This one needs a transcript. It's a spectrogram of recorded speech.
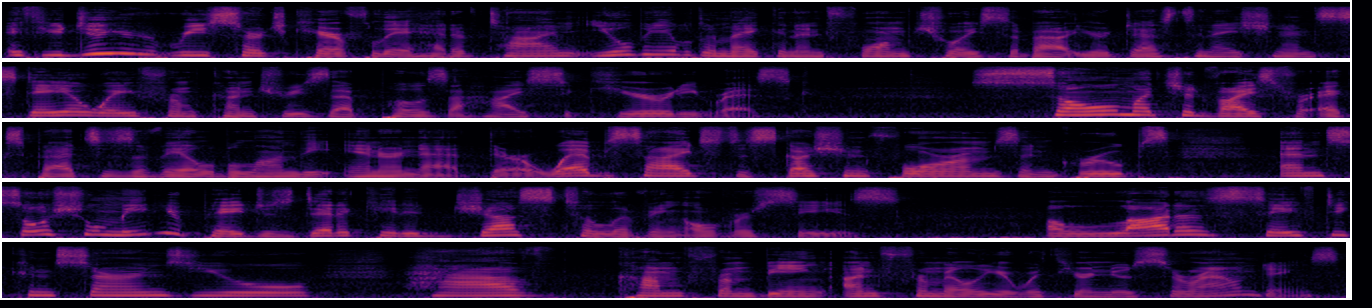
If you do your research carefully ahead of time, you'll be able to make an informed choice about your destination and stay away from countries that pose a high security risk. So much advice for expats is available on the internet. There are websites, discussion forums, and groups, and social media pages dedicated just to living overseas. A lot of safety concerns you'll have come from being unfamiliar with your new surroundings.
